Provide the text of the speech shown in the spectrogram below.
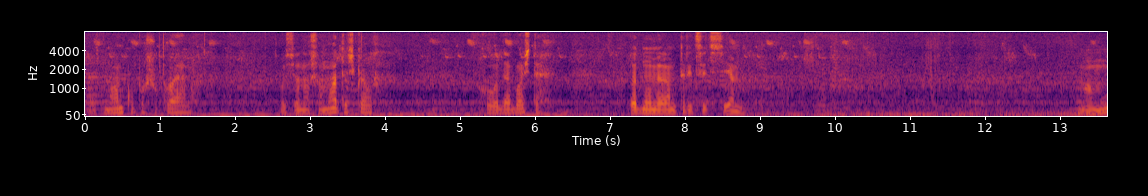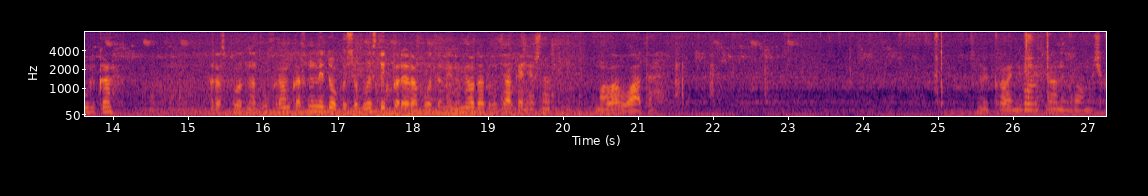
Сейчас мамку пошукаємо. Ось наша маточка ходить, бачите, під номером 37. Мамулька. Расплод на двух рамках. Ну, медок все блистить переработанный. Но меда, друзья, конечно, маловато. Ну і крайню ще глянемо рамочку.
